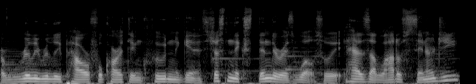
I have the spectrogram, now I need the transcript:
a really really powerful card to include. And again, it's just an extender as well, so it has a lot of synergy,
